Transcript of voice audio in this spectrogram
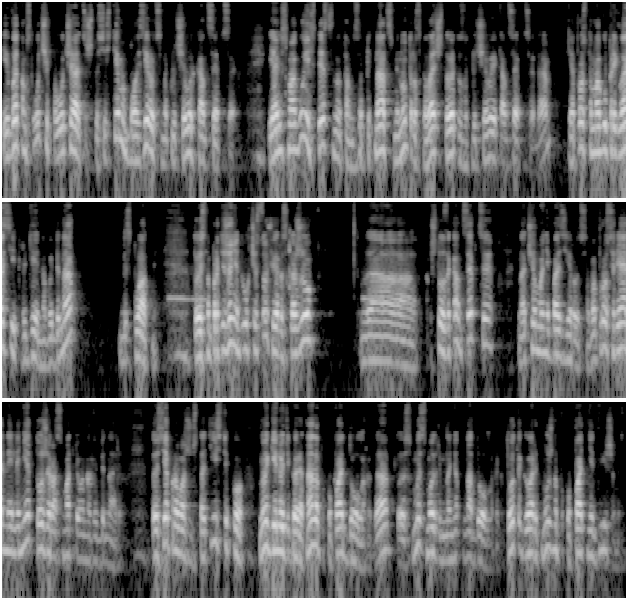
и в этом случае получается, что система базируется на ключевых концепциях. Я не смогу, естественно, там за 15 минут рассказать, что это за ключевые концепции. Да? Я просто могу пригласить людей на вебинар бесплатный. То есть на протяжении двух часов я расскажу, э, что за концепции, на чем они базируются. Вопрос, реально или нет, тоже рассматриваем на вебинаре. То есть я провожу статистику, многие люди говорят, надо покупать доллары, да, то есть мы смотрим на, на доллары. Кто-то говорит, нужно покупать недвижимость.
